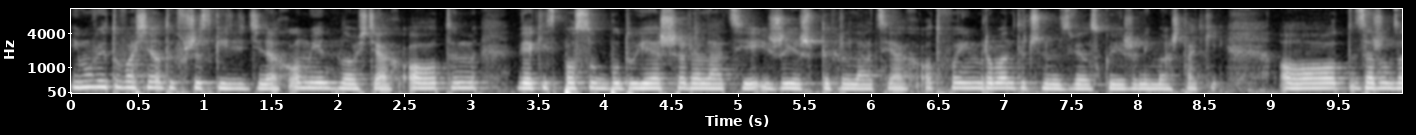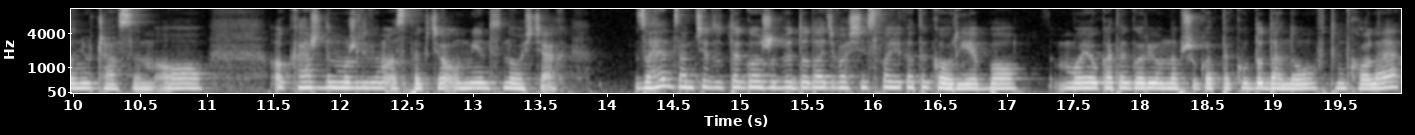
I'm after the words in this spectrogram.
I mówię tu właśnie o tych wszystkich dziedzinach, o umiejętnościach, o tym, w jaki sposób budujesz relacje i żyjesz w tych relacjach, o Twoim romantycznym związku, jeżeli masz taki, o zarządzaniu czasem, o, o każdym możliwym aspekcie, o umiejętnościach. Zachęcam Cię do tego, żeby dodać właśnie swoje kategorie, bo moją kategorią, na przykład taką dodaną w tym kole,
